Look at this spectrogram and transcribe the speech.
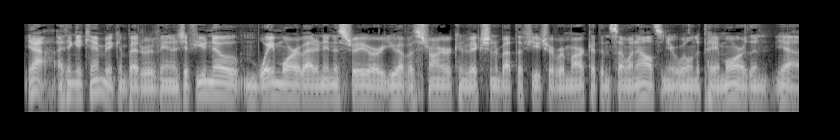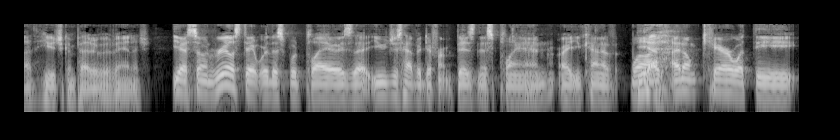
yeah, I think it can be a competitive advantage. If you know way more about an industry or you have a stronger conviction about the future of a market than someone else and you're willing to pay more, then yeah, huge competitive advantage. Yeah, so in real estate, where this would play is that you just have a different business plan, right? You kind of well, yeah. I, I, don't care what the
